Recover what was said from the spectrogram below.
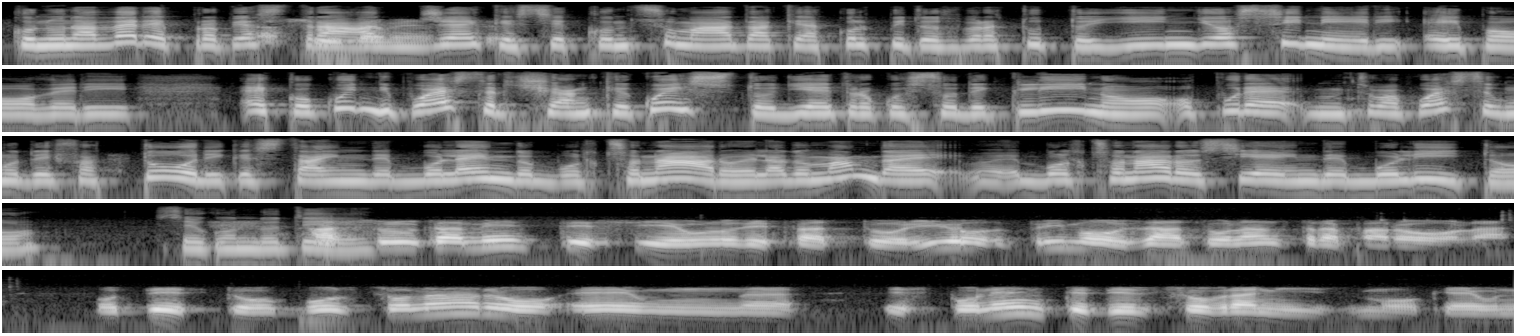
con una vera e propria strage che si è consumata, che ha colpito soprattutto gli indios, i neri e i poveri. Ecco, quindi può esserci anche questo dietro questo declino, oppure insomma può essere uno dei fattori che sta indebolendo Bolsonaro e la domanda è, eh, Bolsonaro si è indebolito? secondo te? Assolutamente sì, è uno dei fattori. Io prima ho usato un'altra parola, ho detto Bolsonaro è un esponente del sovranismo, che è un,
